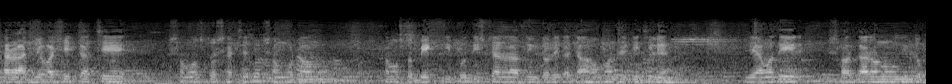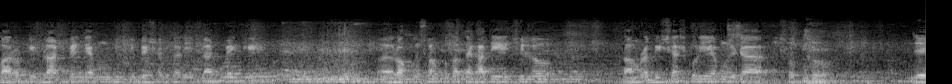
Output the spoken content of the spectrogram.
সারা রাজ্যবাসীর কাছে সমস্ত স্বেচ্ছাসেবী সংগঠন, সমস্ত ব্যক্তি, প্রতিষ্ঠান, রাজনৈতিক দলের কাছে আহ্বান রেখেছিলেন যে আমাদের সরকার অনুমোদিত বারোটি ব্লাড ব্যাঙ্ক এবং দুটি বেসরকারি ব্লাড ব্যাঙ্কে রক্ত স্বল্পতা দেখা দিয়েছিল। তো আমরা বিশ্বাস করি এবং এটা সত্য যে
